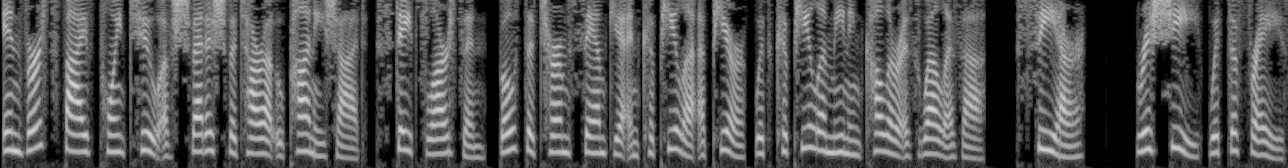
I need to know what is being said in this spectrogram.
In verse 5.2 of Shvetashvatara Upanishad, states Larson, both the terms Samkhya and Kapila appear, with Kapila meaning color as well as a seer rishi with the phrase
